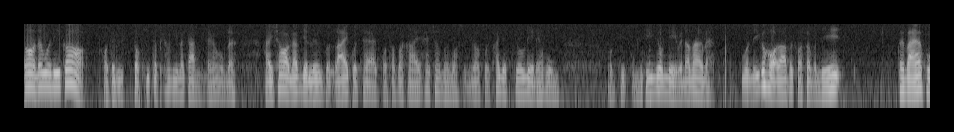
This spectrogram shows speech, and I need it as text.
ก็ในวันนี้ก็ขอจะจบคลิปต่เพียงเท่านี้ละกันนะครับผมนะใครชอบแล้วอย่าลืมกดไลค์กดแชร์กด subscribe ให้ช่องใหม่บอสเนาะส่วนใครอยากคิวเน็ตนะครับผมโอปกติผมจะทิ้งโยมหนีไว้นานมากนะวันนี้ก็ขอลาไปก่อนสำหรับวันนี้บ๊ายบายครับผ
